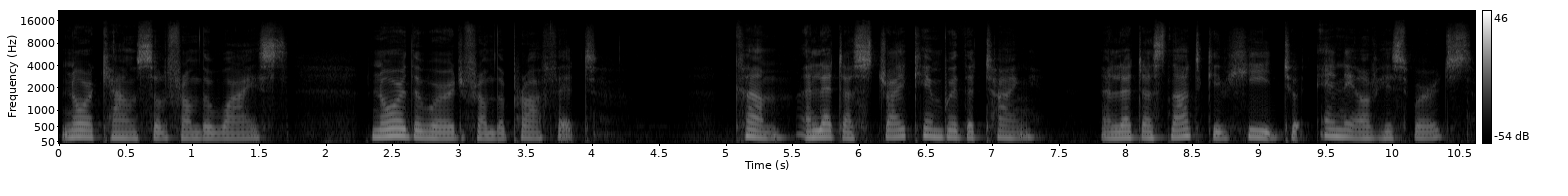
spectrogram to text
nor counsel from the wise, nor the word from the prophet. Come, and let us strike him with the tongue, and let us not give heed to any of his words.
